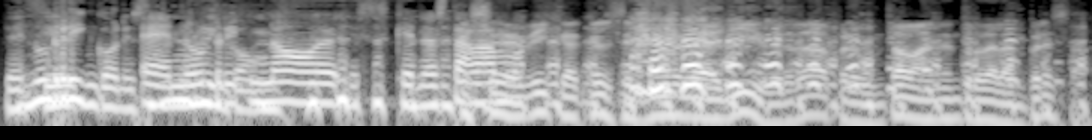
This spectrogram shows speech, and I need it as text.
Decir, en un rincón, en, en un rincón. No, es que no estábamos... se dedica aquel señor de allí, ¿verdad? Preguntaban dentro de la empresa.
